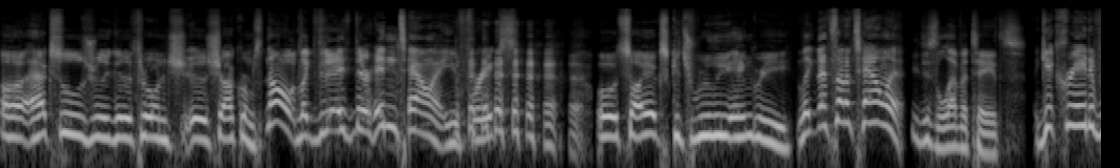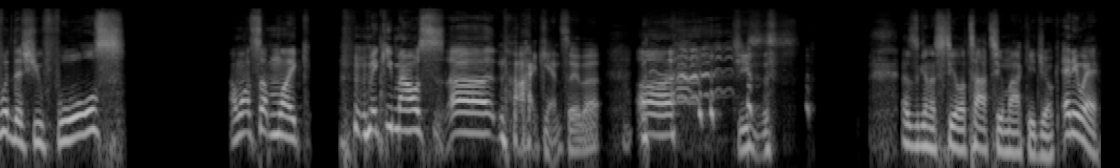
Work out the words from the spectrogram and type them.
uh, Axel's really good at throwing sh- uh, chakrams. No, like they're, hidden talent, you freaks. oh, Saix gets really angry. Like that's not a talent. he just levitates. Get creative with this, you fools. I want something like Mickey Mouse. Uh, no, I can't say that. Uh, Jesus. I was gonna steal a Tatsumaki joke. Anyway,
